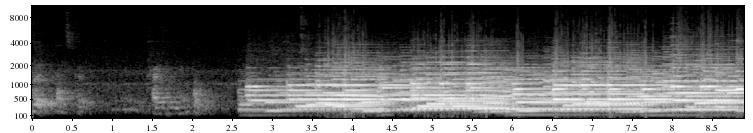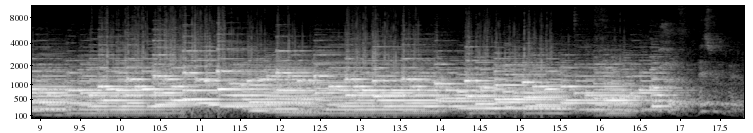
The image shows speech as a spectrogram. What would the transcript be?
Good, that's good. Try from here. Beautiful, this was beautiful.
